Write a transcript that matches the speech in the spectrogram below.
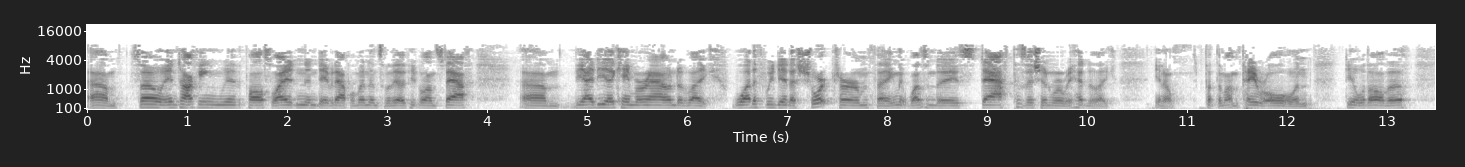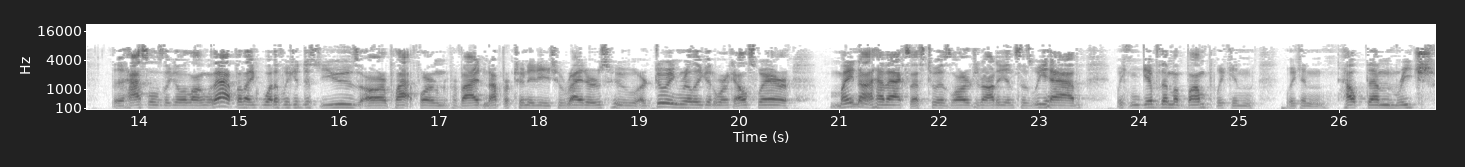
Um, so in talking with Paul Swydan and David Appelman and some of the other people on staff, um, the idea came around of like, what if we did a short term thing that wasn't a staff position where we had to like, you know, put them on payroll and deal with all the the hassles that go along with that, but like what if we could just use our platform to provide an opportunity to writers who are doing really good work elsewhere might not have access to as large an audience as we have. We can give them a bump. We can we can help them reach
